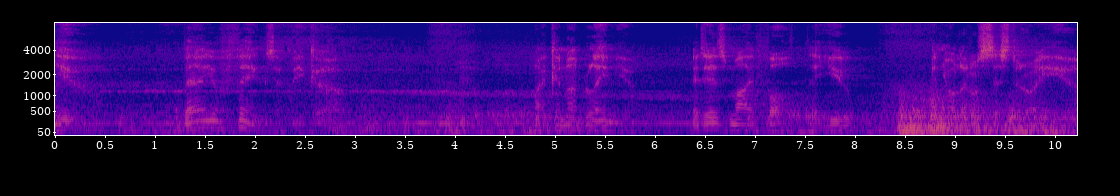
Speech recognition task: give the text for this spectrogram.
You. Bear your fangs at me, girl. I cannot blame you. It is my fault that you and your little sister are here,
